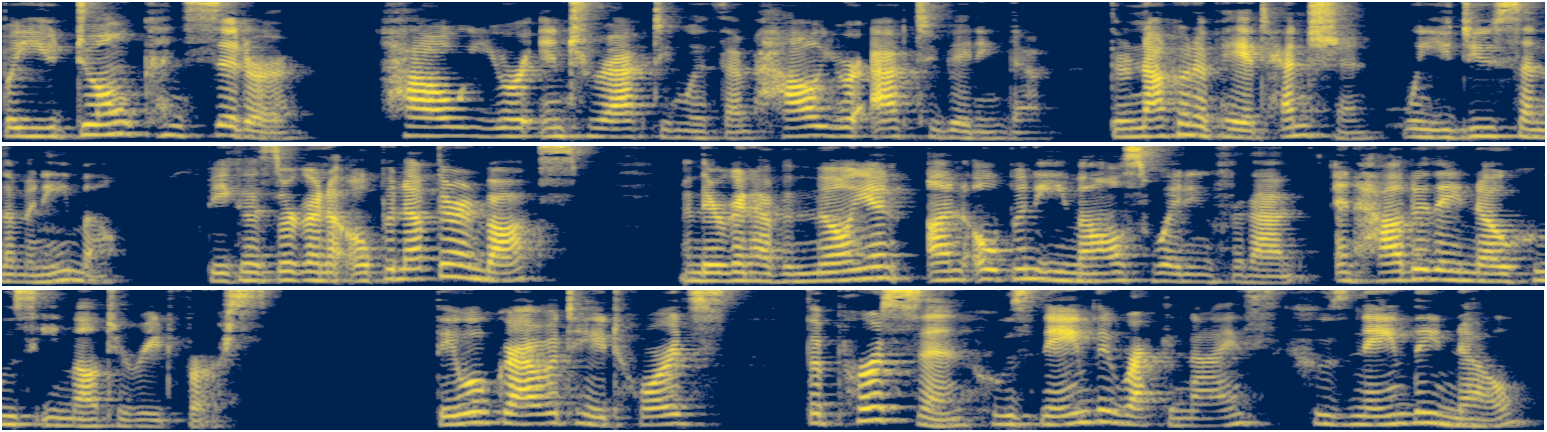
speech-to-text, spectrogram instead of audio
but you don't consider how you're interacting with them, how you're activating them, they're not going to pay attention when you do send them an email because they're going to open up their inbox and they're going to have a million unopened emails waiting for them. And how do they know whose email to read first? They will gravitate towards the person whose name they recognize, whose name they know,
